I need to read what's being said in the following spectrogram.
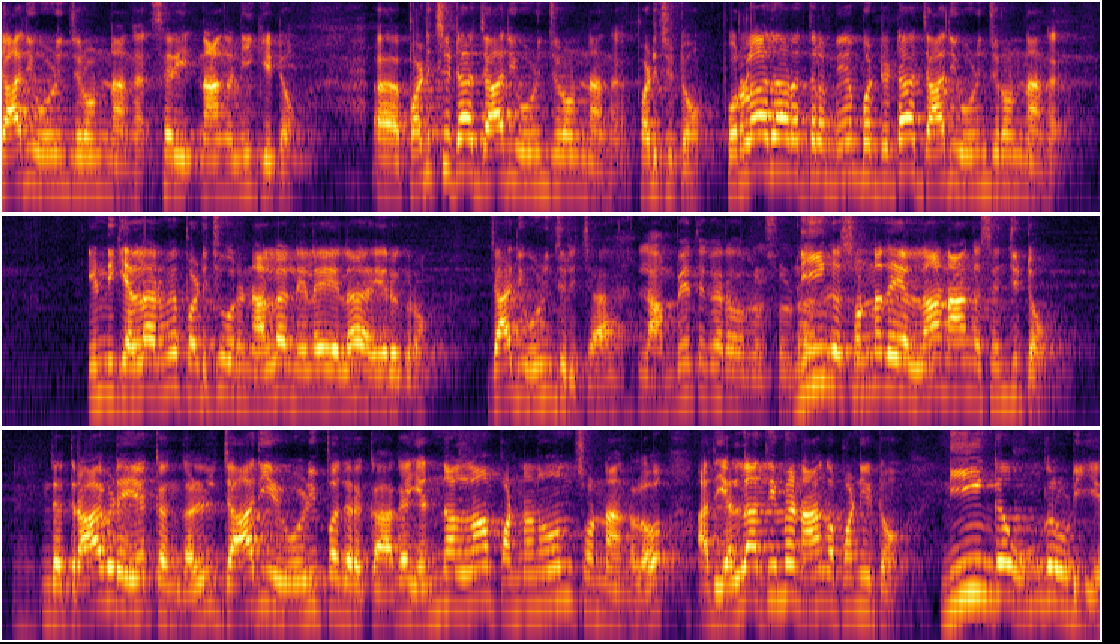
ஜாதி ஒழிஞ்சிரும்னாங்க. சரி நாங்கள் நீக்கிட்டோம். படிச்சுட்டா ஜாதி ஒழிஞ்சிரும்னாங்க. படிச்சிட்டோம். பொருளாதாரத்தில் மேம்பட்டுட்டா ஜாதி ஒழிஞ்சிரும்னாங்க. இன்னைக்கு எல்லாருமே படிச்சு ஒரு நல்ல நிலையில இருக்கிறோம். ஜாதி ஒழிஞ்சிருச்சா? இல்ல அம்பேத்கர் அவர்கள் சொல்றாங்க நீங்க சொன்னதையெல்லாம் நாங்க செஞ்சிட்டோம். இந்த திராவிட இயக்கங்கள் ஜாதியை ஒழிப்பதற்காக என்னெல்லாம் பண்ணணும்னு சொன்னாங்களோ அது எல்லாத்தையுமே நாங்க பண்ணிட்டோம். நீங்க உங்களுடைய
